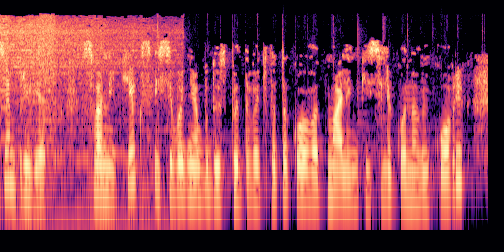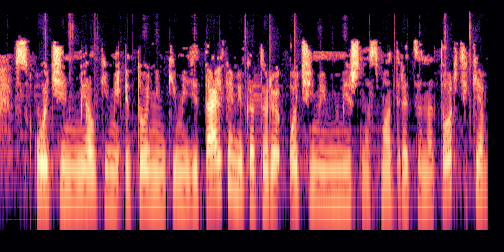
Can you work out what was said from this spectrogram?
Всем привет! С вами Кекс, и сегодня я буду испытывать вот такой вот маленький силиконовый коврик с очень мелкими и тоненькими детальками, которые очень мимимишно смотрятся на тортике.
